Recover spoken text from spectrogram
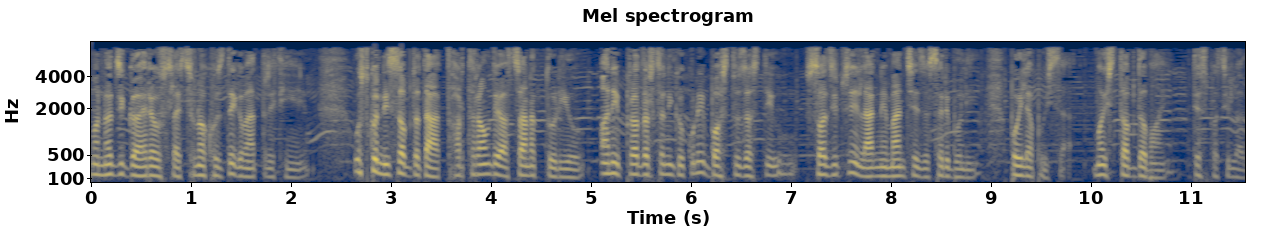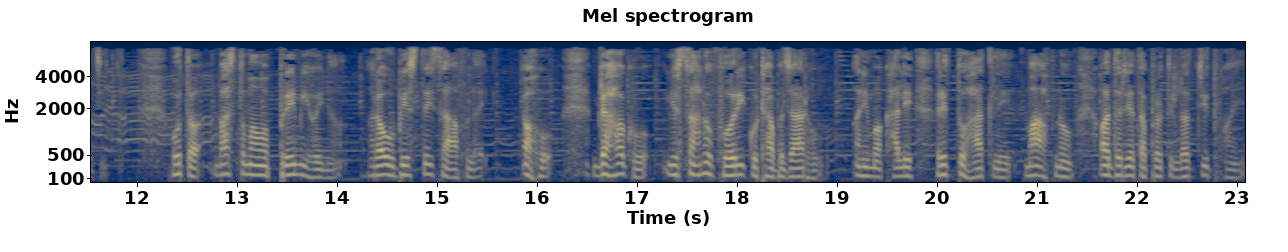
म नजिक गएर उसलाई छुन खोज्दै मात्रै थिएँ। उसको निशब्दता थरथराउँदै अचानक तोडियो अनि प्रदर्शनीको कुनै वस्तु जस्तै ऊ सजीव चाहिँ लाग्ने मान्छे जसरी बोली पहिला पैसा म स्तब्ध भएँ त्यसपछि लज्जित हो त वास्तवमा म प्रेमी होइन र ऊ बेच्दैछ आफूलाई। अहो ग्राहक हो यो सानो फोहोरी कोठा बजार हो अनि म खालि रित्तो हातले म आफ्नो अधर्यताप्रति लज्जित भएँ।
